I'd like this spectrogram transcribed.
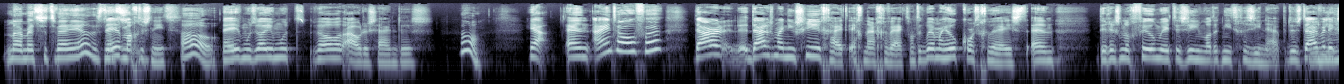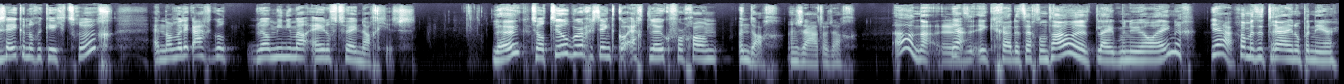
Maar met z'n tweeën? Dus Nee, dat mag dus niet. Oh. Nee, het moet wel, je moet wel wat ouder zijn dus. oh. Ja, en Eindhoven, daar, daar is mijn nieuwsgierigheid echt naar gewekt. Want ik ben maar heel kort geweest. En er is nog veel meer te zien wat ik niet gezien heb. Dus daar wil ik zeker nog een keertje terug. En dan wil ik eigenlijk wel, wel minimaal één of twee nachtjes. Leuk. Terwijl Tilburg is denk ik wel echt leuk voor gewoon een dag, een zaterdag. Oh, nou, eh, Ja. ik ga dit echt onthouden. Het lijkt me nu al enig. Ja, Gewoon met de trein op en neer.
